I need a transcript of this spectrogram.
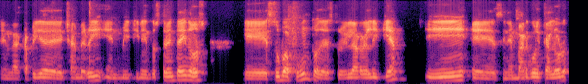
en la capilla de Chambéry en 1532 eh, estuvo a punto de destruir la reliquia y, eh, sin embargo, el calor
